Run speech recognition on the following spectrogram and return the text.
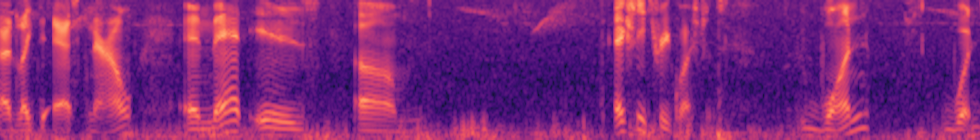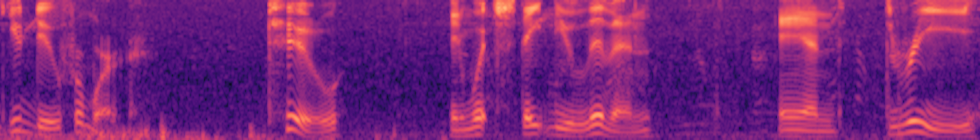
I'd like to ask now, and that is um, actually three questions. One, what do you do for work? Two, in which state do you live in? And three,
